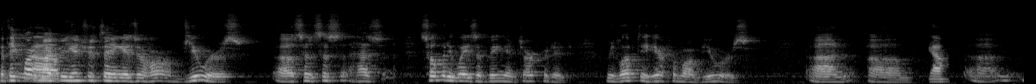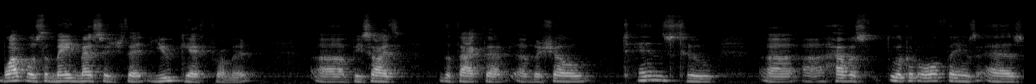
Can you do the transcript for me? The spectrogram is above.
I think what might Uh, be interesting is if our viewers, uh, since this has so many ways of being interpreted, we'd love to hear from our viewers on um, Yeah. uh, what was the main message that you get from it, uh, besides the fact that uh, Michele tends to have us look at all things as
